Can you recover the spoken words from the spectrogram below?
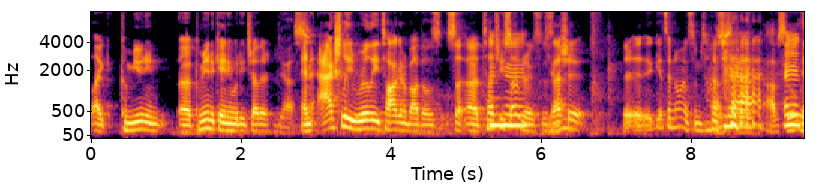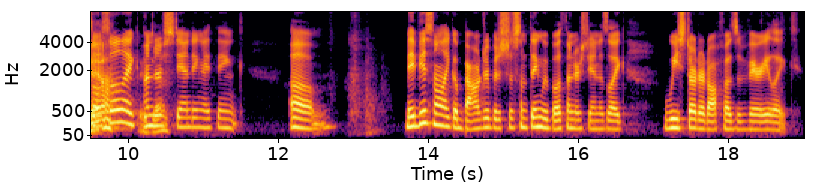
like communing, uh, communicating with each other. Yes. And actually, really talking about those uh, touchy Mm-hmm. subjects because that shit it, it gets annoying sometimes. Yeah. Absolutely. And it's Yeah. also like does. understanding. I think, um, maybe it's not like a boundary, but it's just something we both understand. Is like we started off as a very like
